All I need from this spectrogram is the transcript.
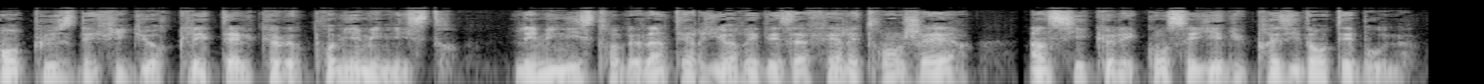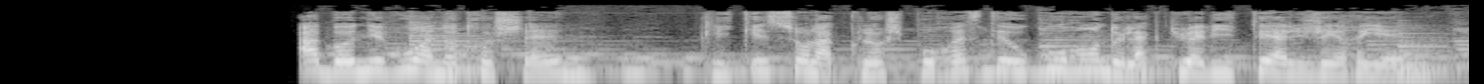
en plus des figures clés telles que le Premier ministre, les ministres de l'Intérieur et des Affaires étrangères, ainsi que les conseillers du président Tebboune. Abonnez-vous à notre chaîne. Cliquez sur la cloche pour rester au courant de l'actualité algérienne.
